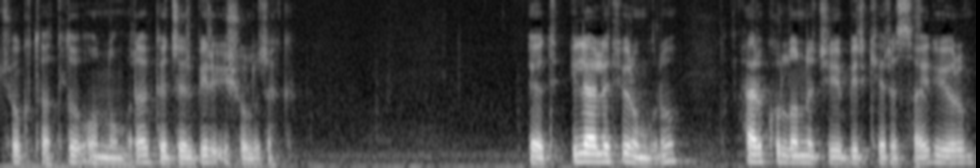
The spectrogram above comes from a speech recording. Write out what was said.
çok tatlı 10 numara gıcır bir iş olacak. Evet ilerletiyorum bunu. Her kullanıcıyı bir kere say diyorum.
